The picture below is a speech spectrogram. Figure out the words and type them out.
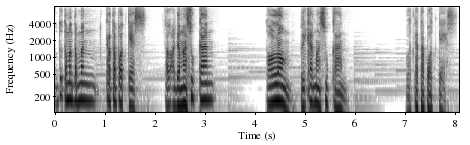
Untuk teman-teman kata podcast, kalau ada masukan, tolong berikan masukan buat kata podcast.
